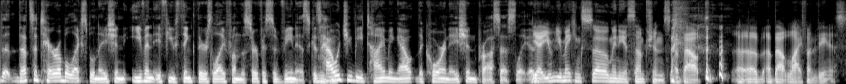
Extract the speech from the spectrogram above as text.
th- that's a terrible explanation, even if you think there's life on the surface of Venus. Because how would you be timing out the coronation process? Like, Yeah, you're, you're making so many assumptions about uh, about life on Venus.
